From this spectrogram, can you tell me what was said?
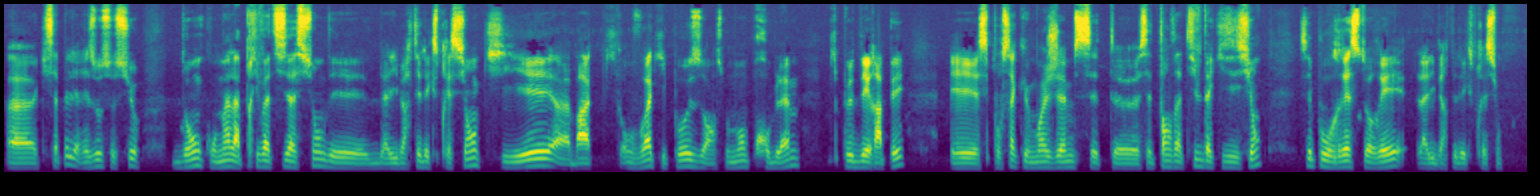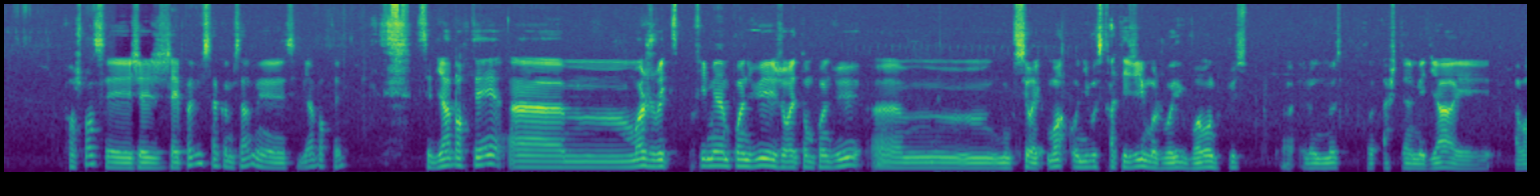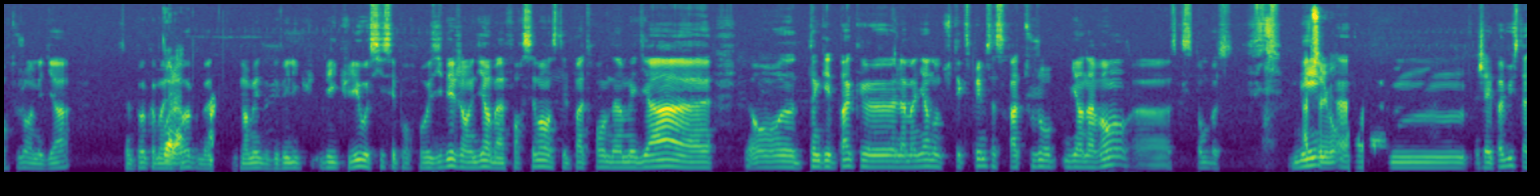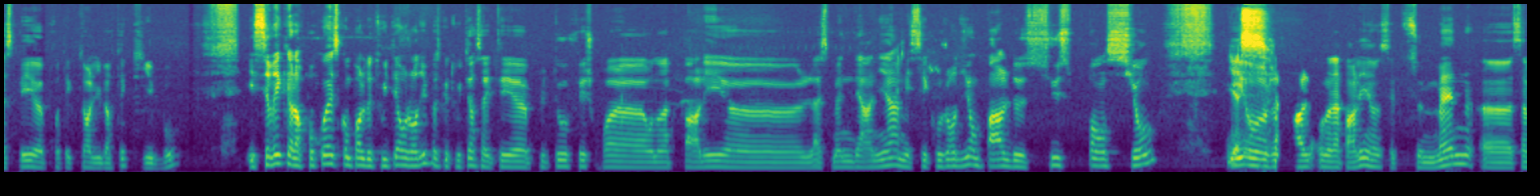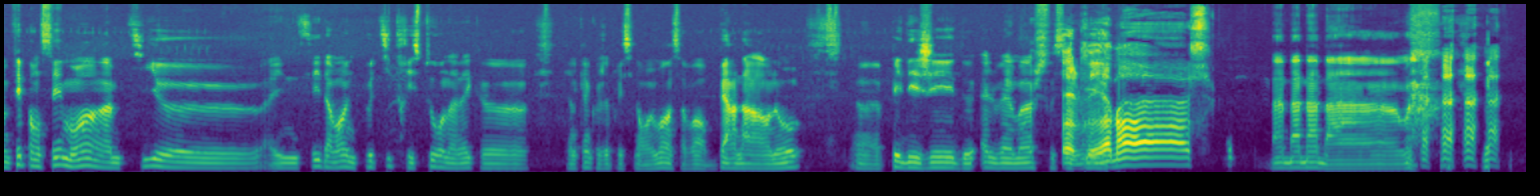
euh, qui s'appelle les réseaux sociaux. Donc, on a la privatisation de la liberté d'expression qui est, euh, bah, on voit, qui pose en ce moment problème, qui peut déraper. Et c'est pour ça que moi, j'aime cette, euh, tentative d'acquisition. C'est pour restaurer la liberté d'expression. Franchement, j'avais pas vu ça comme ça, mais c'est bien porté. C'est bien porté. moi, je vais exprimer un point de vue et j'aurai ton point de vue. donc, c'est vrai. Moi, au niveau stratégie, moi, je voyais vraiment que plus Elon Musk acheter un média et avoir toujours un média. C'est un peu comme à l'époque, bah, ça permet de véhiculer aussi ses propres idées. J'ai envie de dire, bah, forcément, c'était le patron d'un média. Euh, T'inquiète pas que la manière dont tu t'exprimes, ça sera toujours mis en avant, euh, parce que c'est ton boss. Mais euh, j'avais pas vu cet aspect euh, protecteur liberté qui est beau. Et c'est vrai que, alors pourquoi est-ce qu'on parle de Twitter aujourd'hui? Parce que Twitter, ça a été euh, plutôt fait, je crois, on en a parlé euh, la semaine dernière, mais c'est qu'aujourd'hui, on parle de suspension. Et on, on, en a parlé hein, cette semaine. Euh, ça me fait penser, moi, à un petit. à essayer d'avoir une petite ristourne avec quelqu'un que j'apprécie énormément, à savoir Bernard Arnault, PDG de LVMH. Société. LVMH Bam, bam, bam, bam.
